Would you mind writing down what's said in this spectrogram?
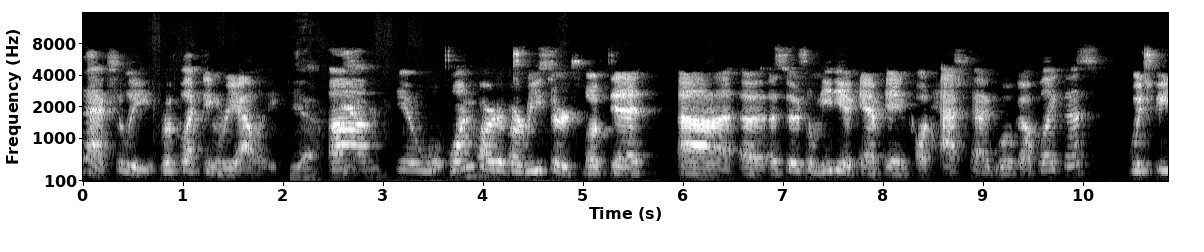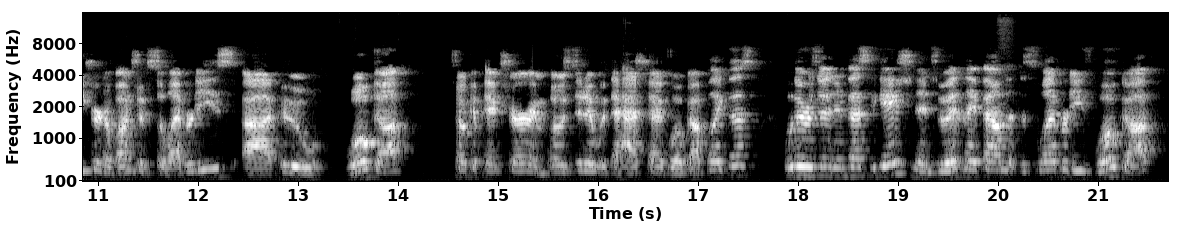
actually reflecting reality. Yeah. Um, you know, one part of our research looked at uh, a, a, social media campaign called hashtag woke up like this, which featured a bunch of celebrities uh, who woke up, took a picture, and posted it with the hashtag woke up like this. Well, there was an investigation into it, and they found that the celebrities woke up,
